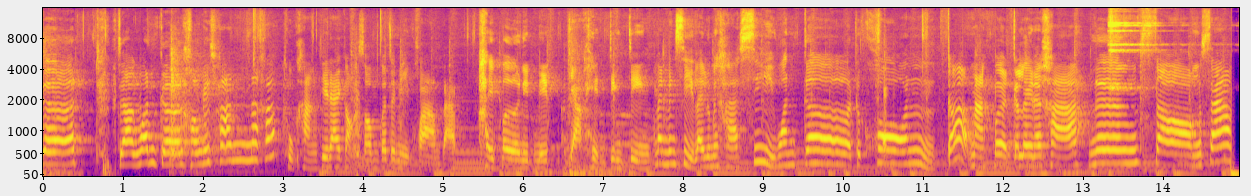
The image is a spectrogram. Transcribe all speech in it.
เกิด จากวันเกิดของดิฉันนะคะ ทุกครั้งที่ได้กล่องส้มก็จะมีความแบบไฮเปอร์นิดๆ อยากเห็นจริง ๆ มันเป็นสีอะไรรู้ไหมคะ สีวันเกิดทุกคน ก็มาเปิดกันเลยนะคะ 1 2 3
